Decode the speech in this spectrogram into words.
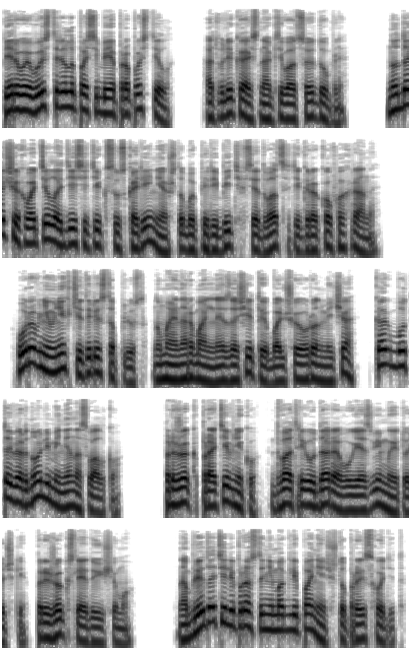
первые выстрелы по себе я пропустил, отвлекаясь на активацию дубля. Но дальше хватило 10х ускорения, чтобы перебить все 20 игроков охраны. Уровни у них 400+, но моя нормальная защита и большой урон меча как будто вернули меня на свалку. Прыжок к противнику, два-три удара в уязвимые точки, прыжок к следующему. Наблюдатели просто не могли понять, что происходит.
